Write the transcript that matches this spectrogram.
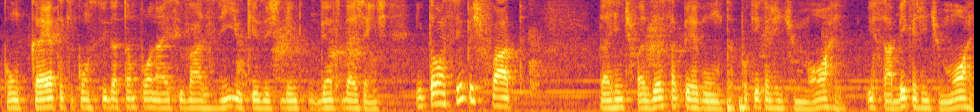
concreta que consiga tamponar esse vazio que existe dentro, dentro da gente. Então, o simples fato da gente fazer essa pergunta, por que, que a gente morre, e saber que a gente morre,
